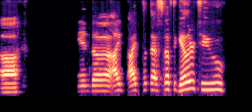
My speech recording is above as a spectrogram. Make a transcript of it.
Uh, and uh, I I put that stuff together to.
